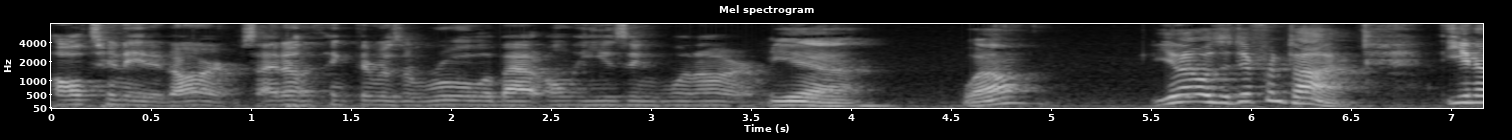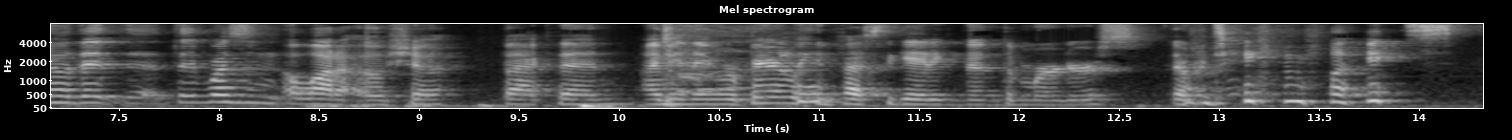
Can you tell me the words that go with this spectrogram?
alternated arms. I don't think there was a rule about only using one arm. Yeah. Well, you know, it was a different time. You know, that there wasn't a lot of OSHA back then. I mean, they were barely investigating the, the murders that were taking place.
